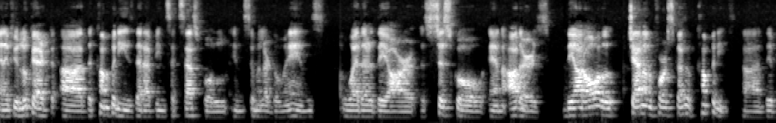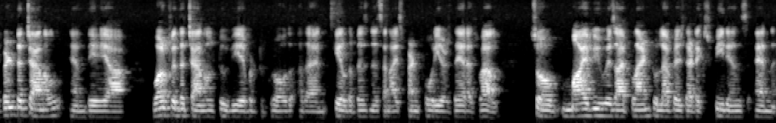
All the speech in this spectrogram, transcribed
and if you look at uh, the companies that have been successful in similar domains, whether they are Cisco and others, they are all channel first kind of companies. Uh, they build the channel and they uh, work with the channel to be able to grow the, and scale the business. And I spent four years there as well. So my view is I plan to leverage that experience and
